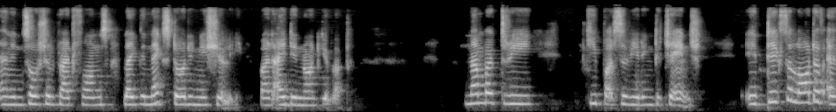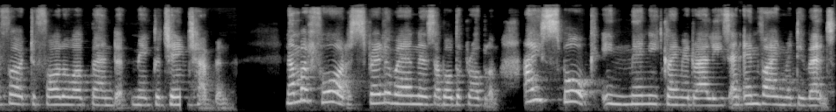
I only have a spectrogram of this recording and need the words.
and in social platforms like the Nextdoor initially, but I did not give up. Number three, keep persevering to change. It takes a lot of effort to follow up and make the change happen. Number four, spread awareness about the problem. I spoke in many climate rallies and environment events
